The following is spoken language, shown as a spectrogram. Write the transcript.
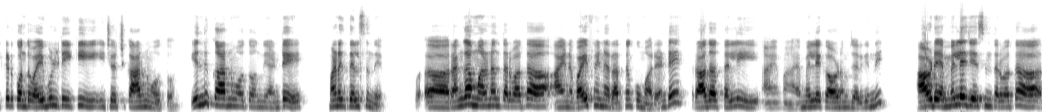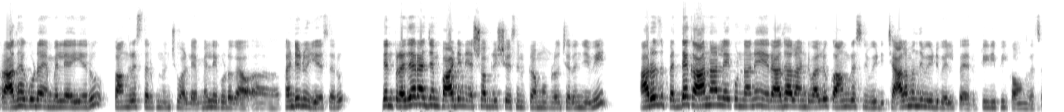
ఇక్కడ కొంత వైబిలిటీకి ఈ చర్చ కారణం అవుతోంది ఎందుకు కారణం అవుతోంది అంటే మనకు తెలిసిందే. రంగా మరణం తర్వాత ఆయన వైఫ్ అయిన రత్నకుమారి అంటే రాధా తల్లి ఆయన ఎమ్మెల్యే కావడం జరిగింది. ఆవిడ ఎమ్మెల్యే చేసిన తర్వాత రాధా కూడా ఎమ్మెల్యే అయ్యారు. కాంగ్రెస్ తరపు నుంచి వాళ్ళు ఎమ్మెల్యే కూడా కంటిన్యూ చేశారు. దెన్ ప్రజారాజ్యం పార్టీని ఎస్టాబ్లిష్ చేసిన క్రమంలో చిరంజీవి ఆ రోజు పెద్ద కారణాలు లేకుండానే రాధా లాంటి వాళ్ళు కాంగ్రెస్ని వీడి చాలా మంది వీడి వెళ్ళిపోయారు టీడీపీ కాంగ్రెస్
